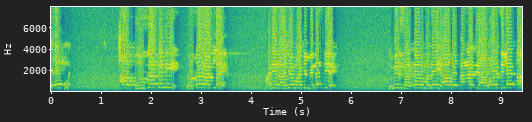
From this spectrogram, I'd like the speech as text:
एक नाही. हा बुरका त्यांनी बुरका घातलाय. आणि राजा माझी विनंती आहे. तुम्ही सरकारमध्ये ह्या लोकांना जे आवड दिलेत ना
